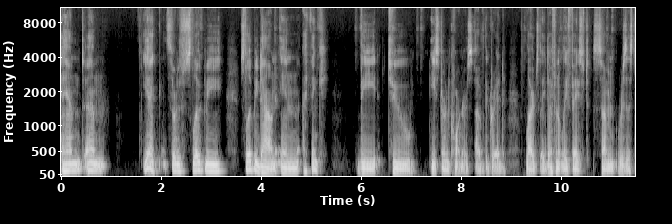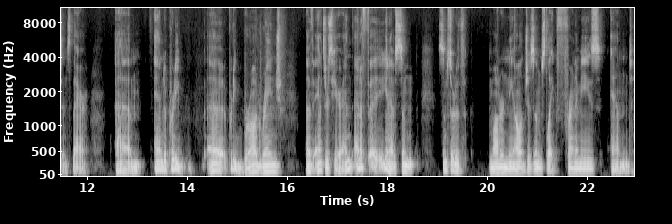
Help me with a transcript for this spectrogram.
And um, yeah, it sort of slowed me slowed me down in I think the two eastern corners of the grid. Largely, definitely faced some resistance there, um, and a pretty uh, pretty broad range of answers here, and and if, uh, you know some some sort of modern neologisms like frenemies and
